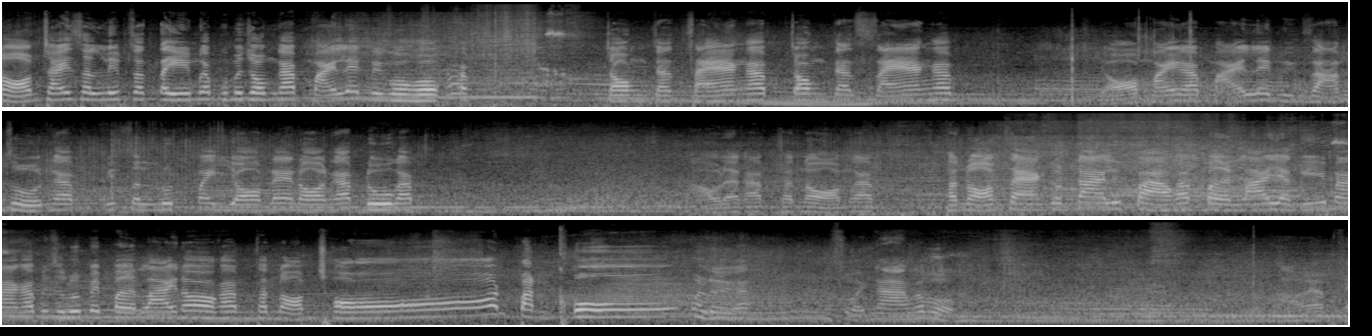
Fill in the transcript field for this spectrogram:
นอมใช้สลิปสตรีมครับคุณผู้ชมครับ หมายเลข166ครับจ้องจะแซงครับจ้องจะแซงครับยอมไหมครับหมายเลข130ครับวิสรุตไม่ยอมแน่นอนครับดูครับเอา แล้วครับถนอมครับถนอมแซงจนได้หรือเปล่าครับ เปิดลายอย่างนี้มาครับวิสรุตไปเปิดลายนอกครับ ถนอมช้อนปั่นโค้งมาเลยครับสวยงามครับผมเอาแล้วแซ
